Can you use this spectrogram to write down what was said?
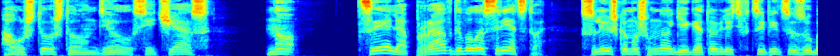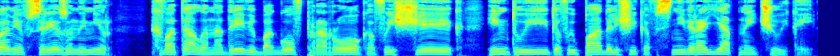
А уж то, что он делал сейчас... Но цель оправдывала средства. Слишком уж многие готовились вцепиться зубами в срезанный мир — Хватало на древе богов-пророков, ищеек, интуитов и падальщиков с невероятной чуйкой.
